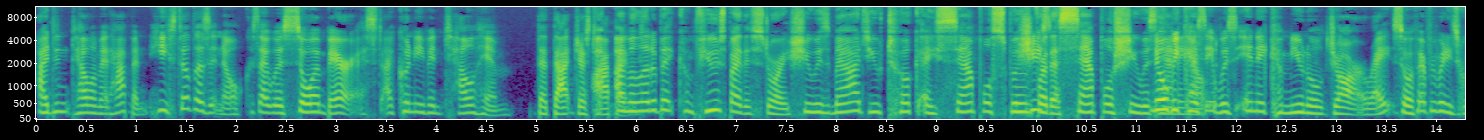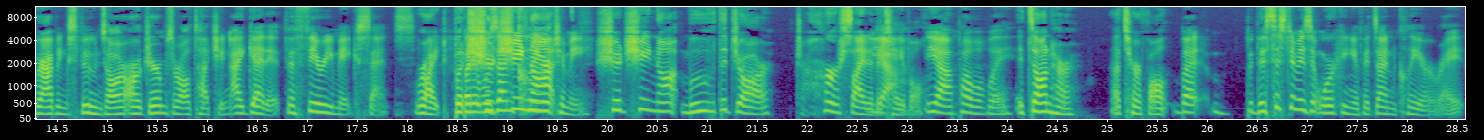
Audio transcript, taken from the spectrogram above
I didn't tell him it happened. He still doesn't know because I was so embarrassed. I couldn't even tell him that that just happened. I'm a little bit confused by this story. She was mad you took a sample spoon for the sample she was No, because out. it was in a communal jar, right? So if everybody's grabbing spoons, our, our germs are all touching. I get it. The theory makes sense. right, but, but it was unclear not, to me. Should she not move the jar to her side of the yeah. table? Yeah, probably. It's on her. That's her fault. But but the system isn't working if it's unclear, right?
